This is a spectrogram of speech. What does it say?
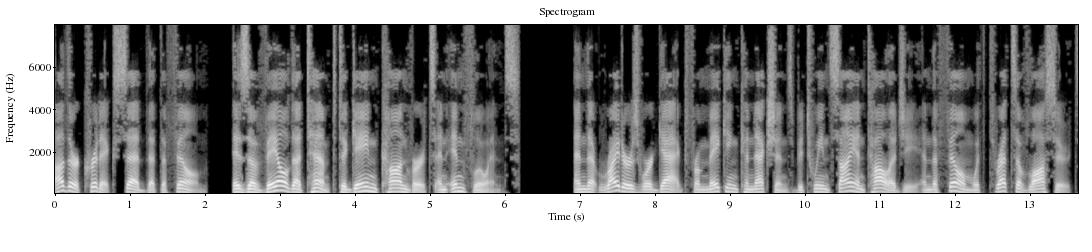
Other critics said that the film is a veiled attempt to gain converts and influence and that writers were gagged from making connections between Scientology and the film with threats of lawsuits.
